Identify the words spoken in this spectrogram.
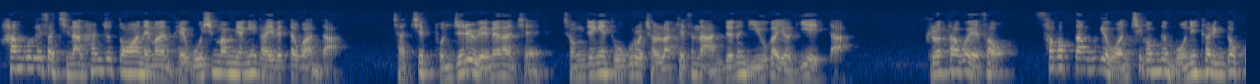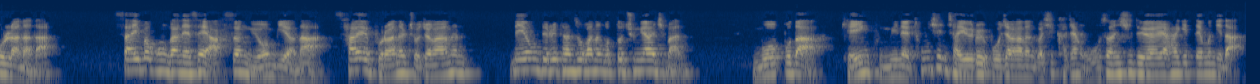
한국에서 지난 한 주 동안에만 150만 명이 가입했다고 한다. 자칫 본질을 외면한 채 정쟁의 도구로 전락해서는 안 되는 이유가 여기에 있다. 그렇다고 해서 사법당국의 원칙 없는 모니터링도 곤란하다. 사이버 공간에서의 악성 유언비어나 사회 불안을 조장하는 내용들을 단속하는 것도 중요하지만 무엇보다 개인 국민의 통신 자유를 보장하는 것이 가장 우선시되어야 하기 때문이다.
